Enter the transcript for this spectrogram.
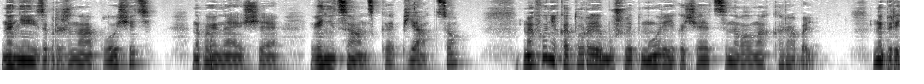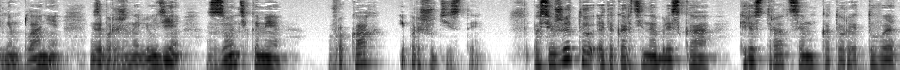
На ней изображена площадь, напоминающая венецианское пьяццо, на фоне которой бушует море и качается на волнах корабль. На переднем плане изображены люди с зонтиками в руках и парашютисты. По сюжету эта картина близка к иллюстрациям, которые Туве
